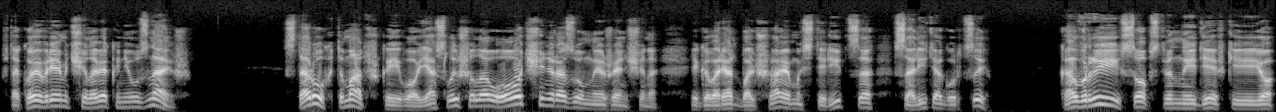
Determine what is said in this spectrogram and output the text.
В такое время человека не узнаешь. Старуха-то, матушка его, я слышала, очень разумная женщина, и, говорят, большая мастерица солить огурцы. Ковры собственные девки ее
